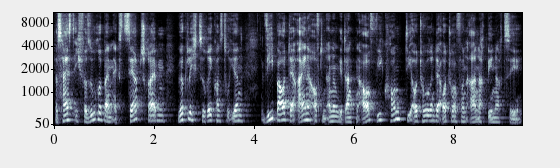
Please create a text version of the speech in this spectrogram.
Das heißt, ich versuche beim Exzerptschreiben wirklich zu rekonstruieren, wie baut der eine auf den anderen Gedanken auf, wie kommt die Autorin, der Autor von A nach B nach C.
